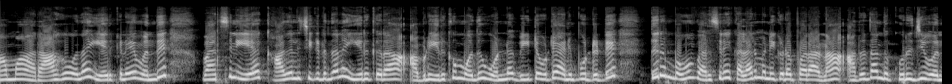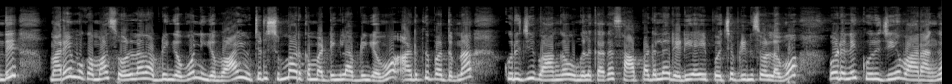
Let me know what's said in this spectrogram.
ஆமாம் ராகவ தான் ஏற்கனவே வந்து வர்ஷினியை காதலிச்சுக்கிட்டு தானே இருக்கிறான் அப்படி இருக்கும்போது உன்னை வீட்டை விட்டு அனுப்பி விட்டுட்டு திரும்பவும் வரிசையை கல்யாணம் பண்ணிக்கிட போறானா? அதை தான் அந்த குருஜி வந்து மறைமுகமாக சொல்றாரு அப்படிங்கவும் நீங்கள் வாய் வச்சுட்டு சும்மா இருக்க மாட்டீங்களா? அப்படிங்கவும் அடுத்து பார்த்தோம்னா குருஜி வாங்க உங்களுக்காக சாப்பாடெல்லாம் ரெடி ஆகி போச்சு அப்படின்னு சொல்லவும் உடனே குருஜியும் வராங்க.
